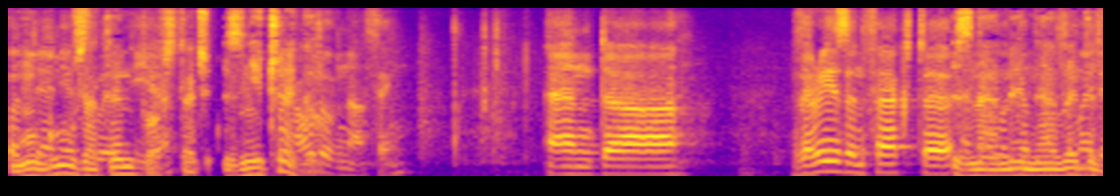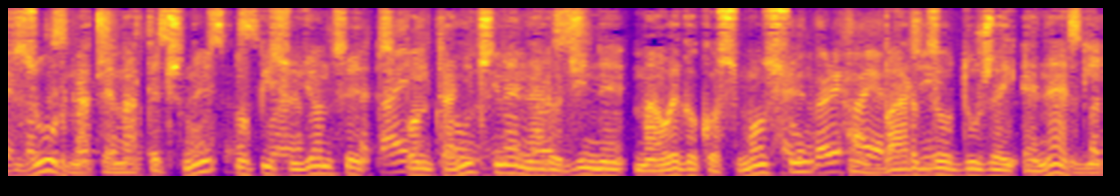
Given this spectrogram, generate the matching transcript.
mógł zatem powstać z niczego. Znamy nawet wzór matematyczny opisujący spontaniczne narodziny małego kosmosu o bardzo dużej energii,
